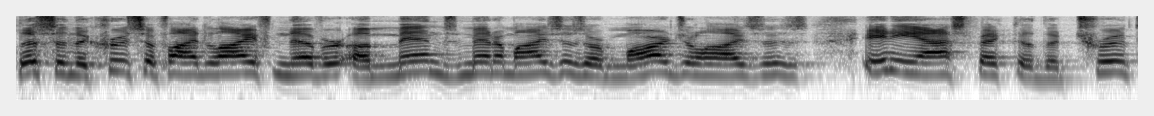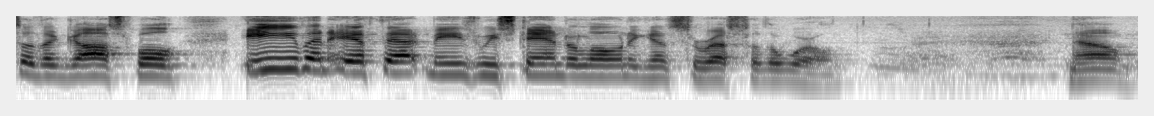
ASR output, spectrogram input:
Listen, the crucified life never amends, minimizes, or marginalizes any aspect of the truth of the gospel, even if that means we stand alone against the rest of the world. Now,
